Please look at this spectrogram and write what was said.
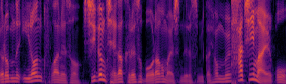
여러분들 이런 구간에서 지금 제가 그래서 뭐라고 말씀드렸습니까? 현물 사지 말고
